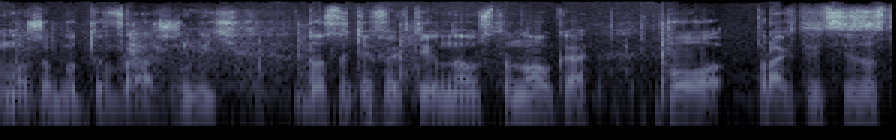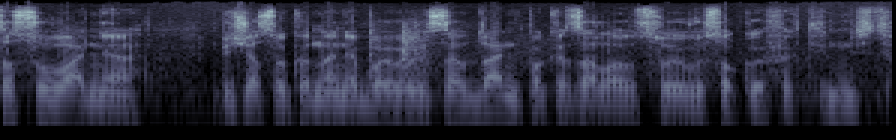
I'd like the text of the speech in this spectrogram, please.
може бути вражений. Досить ефективна установка. По практиці застосування під час виконання бойових завдань показала свою високу ефективність.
